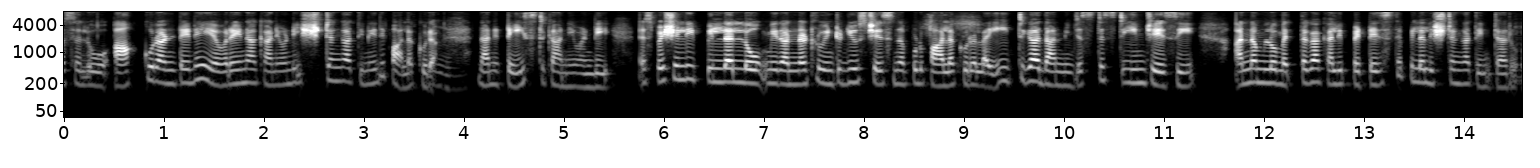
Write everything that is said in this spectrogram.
అసలు ఆకుకూర అంటేనే ఎవరైనా కానివ్వండి ఇష్టంగా తినేది పాలకూర దాని టేస్ట్ కానివ్వండి ఎస్పెషల్లీ పిల్లల్లో మీరు అన్నట్లు ఇంట్రడ్యూస్ చేసినప్పుడు పాలకూర లైట్గా దాన్ని జస్ట్ స్టీమ్ చేసి అన్నంలో మెత్తగా కలిపి పెట్టేస్తే పిల్లలు ఇష్టంగా తింటారు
